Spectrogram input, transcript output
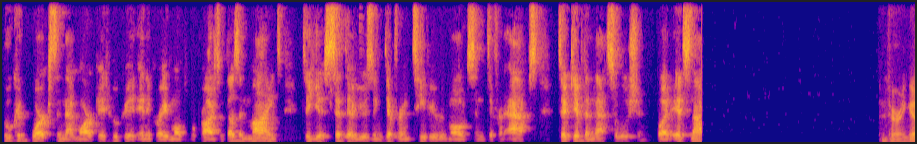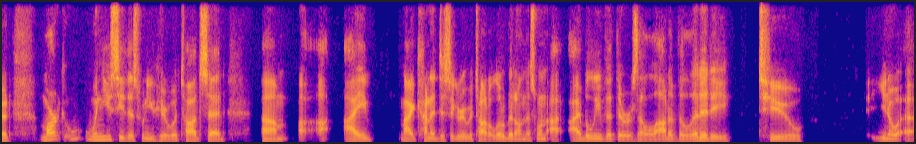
who could works in that market who could integrate multiple products that doesn't mind to sit there using different tv remotes and different apps to give them that solution but it's not very good. Mark when you see this when you hear what todd said um, i i kind of disagree with todd a little bit on this one. I, I believe that there is a lot of validity to you know a,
